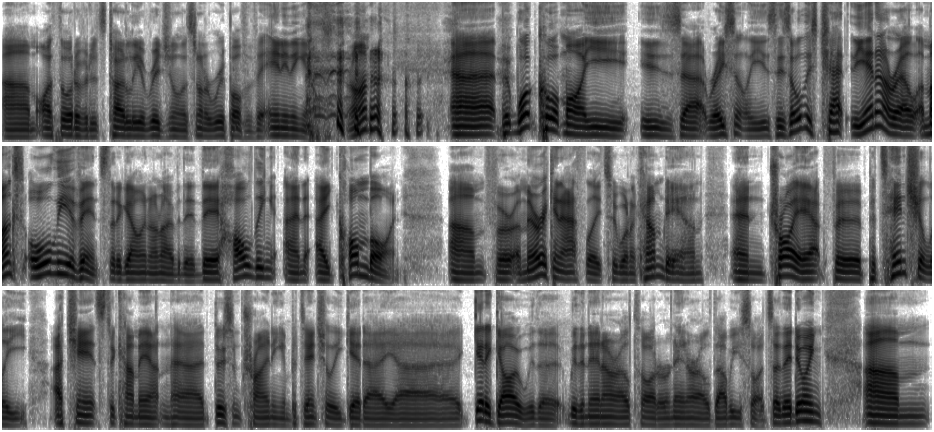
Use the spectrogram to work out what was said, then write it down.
Um, I thought of it. It's totally original. It's not a rip off of anything else, right? Uh, but what caught my ear is uh, recently is there's all this chat. The NRL, amongst all the events that are going on over there, they're holding an a combine um, for American athletes who want to come down and try out for potentially a chance to come out and uh, do some training and potentially get a uh, get a go with a with an NRL side or an NRLW side. So they're doing. Um,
